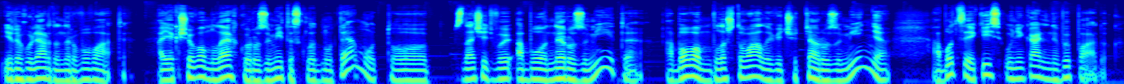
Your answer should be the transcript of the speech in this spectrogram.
і регулярно нервувати. А якщо вам легко розуміти складну тему, то значить ви або не розумієте, або вам влаштували відчуття розуміння, або це якийсь унікальний випадок.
